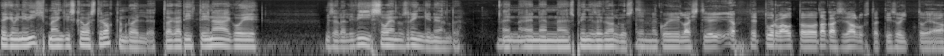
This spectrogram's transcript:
õigemini vihm mängis kõvasti rohkem rolli, et väga tihti ei näe, kui mis seal oli, viis soojendusringi nii-öelda mm. enne, enne, enne sprindisõidu algust. enne kui lasti, jah, et turvaauto tagasi alustati sõitu ja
